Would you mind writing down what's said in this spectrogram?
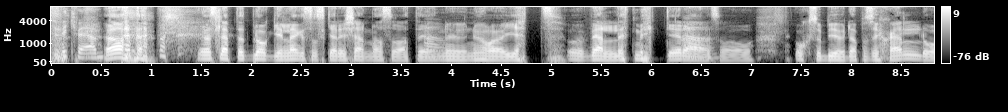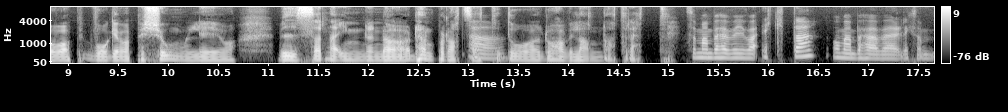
känns bekvämt. ja, när jag släppt ett blogginlägg så ska det kännas så att det, Ja. nu, nu har jag gett väldigt mycket i det här. Ja. Så, och också bjuda på sig själv då, vara- våga vara personlig och visa den här inre nörden på något sätt. Då, då har vi landat rätt. Så man behöver ju vara äkta och man behöver liksom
